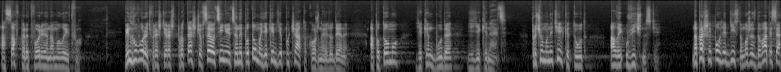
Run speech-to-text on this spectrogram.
Асаф перетворює на молитву. Він говорить, врешті-решт, про те, що все оцінюється не по тому, яким є початок кожної людини, а по тому, яким буде її кінець. Причому не тільки тут, але й у вічності. На перший погляд, дійсно може здаватися,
